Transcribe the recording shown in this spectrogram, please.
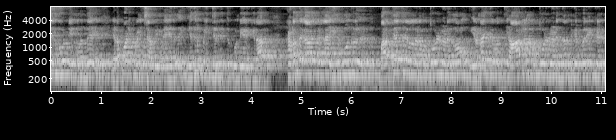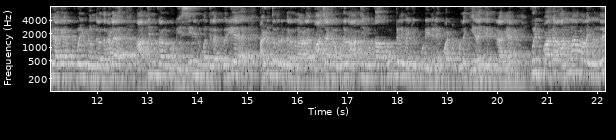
செங்கோட்டையன் வந்து எடப்பாடி பழனிசாமி மீது எதிர்ப்பை தெரிவித்துக் கொண்டே இருக்கிறார். கடந்த காலங்களில் இது போன்று பல தேர்தல்களில் நம்ம தோல்வி அடைந்தோம். இரண்டாயிரத்தி இருபத்தி ஆறில் நம்ம தோல்வி அடைந்தால் மிகப்பெரிய கேள்வியாக போய்விடுங்கிறதுனால அதிமுக இருக்கக்கூடிய சீனியர் மத்தியில் பெரிய அழுத்தம் இருக்கிறதுனால பாஜகவுடன் அதிமுக கூட்டணி வைக்கக்கூடிய நிலைப்பாட்டுக்குள்ளே இறங்கி இருக்கிறாங்க. குறிப்பாக அண்ணாமலை வந்து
